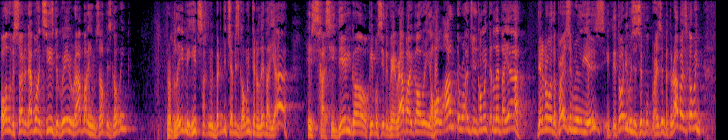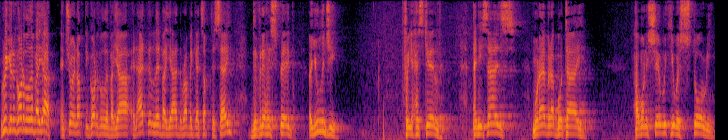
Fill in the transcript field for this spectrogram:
All of a sudden, everyone sees the great rabbi himself is going. Rabbi Yitzchak Miberdichev is going to the levaya. His chassidim go. People see the great rabbi going. The whole entourage is going to the levaya. They don't know what the person really is. If they thought he was a simple person, but the rabbi's going, we're going to go to the levaya. And sure enough, they go to the levaya. And at the levaya, the rabbi gets up to say, Divrei Hesped, a eulogy for Yeheskel. And he says, Murav Rabbotai, I want to share with you a story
